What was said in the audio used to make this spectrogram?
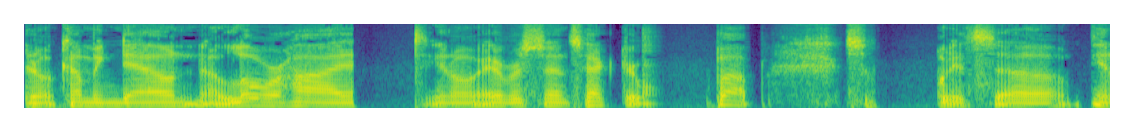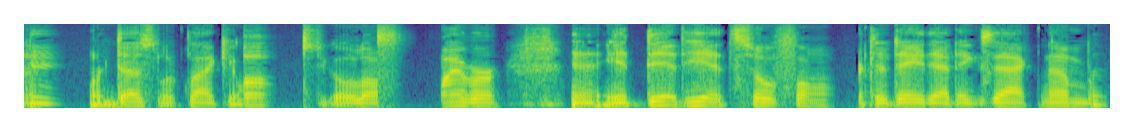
you know, coming down a lower high, you know, ever since Hector up. So it's uh, you know, it does look like it wants to go lower. However, it did hit so far today that exact number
